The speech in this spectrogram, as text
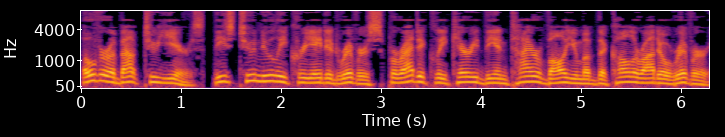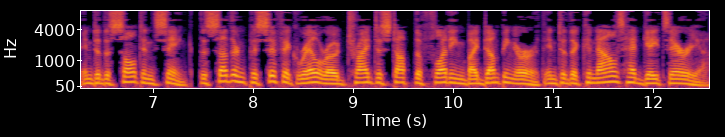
Over about two years, these two newly created rivers sporadically carried the entire volume of the Colorado River into the Salton Sink. The Southern Pacific Railroad tried to stop the flooding by dumping earth into the canal's headgates area,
